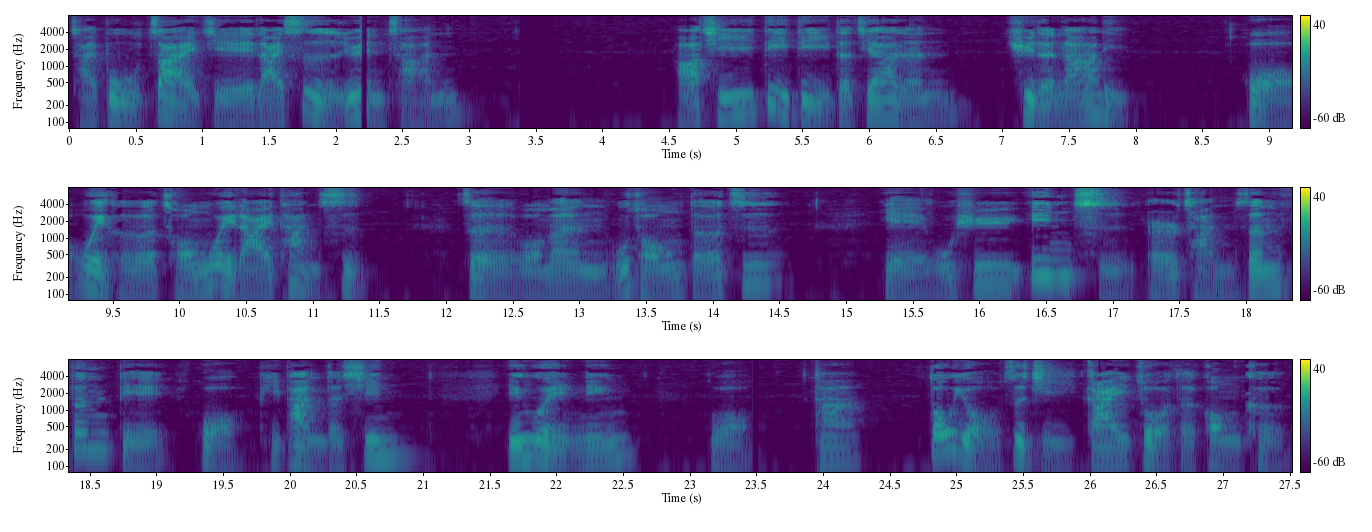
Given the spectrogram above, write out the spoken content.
才不再结来世怨缠。阿七弟弟的家人。去了哪里？或为何从未来探视？这我们无从得知。也无需因此而产生分别或批判的心，因为您、我、他都有自己该做的功课、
